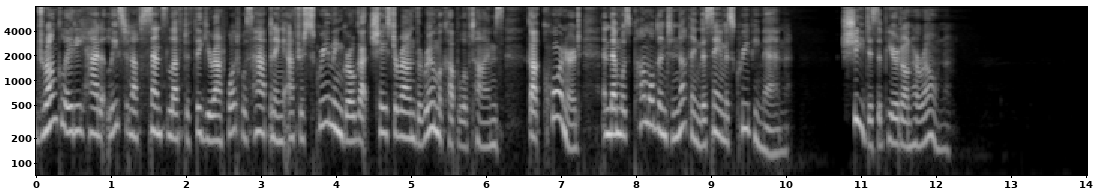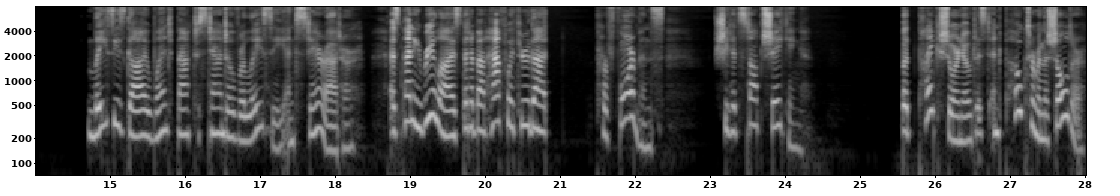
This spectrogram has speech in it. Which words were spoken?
Drunk Lady had at least enough sense left to figure out what was happening after Screaming Girl got chased around the room a couple of times, got cornered, and then was pummeled into nothing the same as Creepy Man. She disappeared on her own. Lacey's guy went back to stand over Lacey and stare at her, as Penny realized that about halfway through that performance, she had stopped shaking. But Pike sure noticed and poked her in the shoulder.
